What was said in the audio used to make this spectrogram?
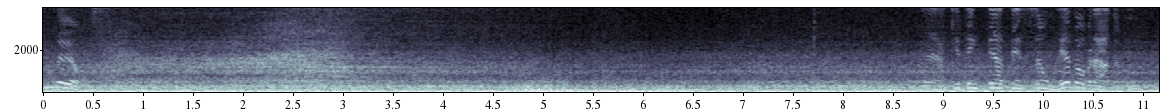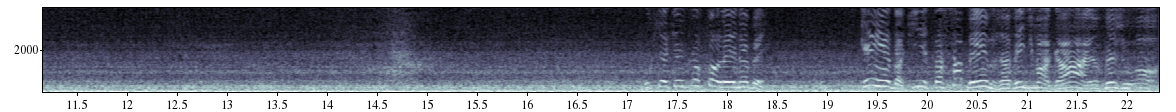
Com Deus. É, aqui tem que ter atenção redobrada, viu? Porque é aquilo que eu falei, né, bem? Quem é daqui tá sabendo, já vem devagar. Eu vejo, ó,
